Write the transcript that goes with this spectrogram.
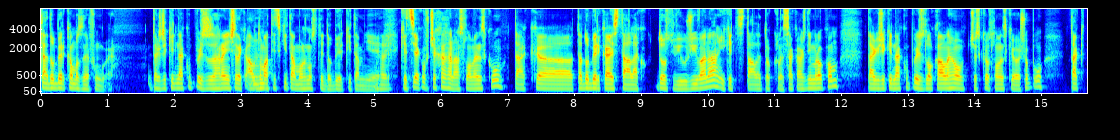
tá dobierka moc nefunguje. Takže keď nakúpeš zo zahraničia, tak automaticky tá možnosť tej dobierky tam nie je. Hej. Keď si ako v Čechách a na Slovensku, tak uh, tá dobierka je stále ako dosť využívaná, i keď stále to klesa každým rokom. Takže keď nakúpeš z lokálneho českého slovenského e-shopu, tak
